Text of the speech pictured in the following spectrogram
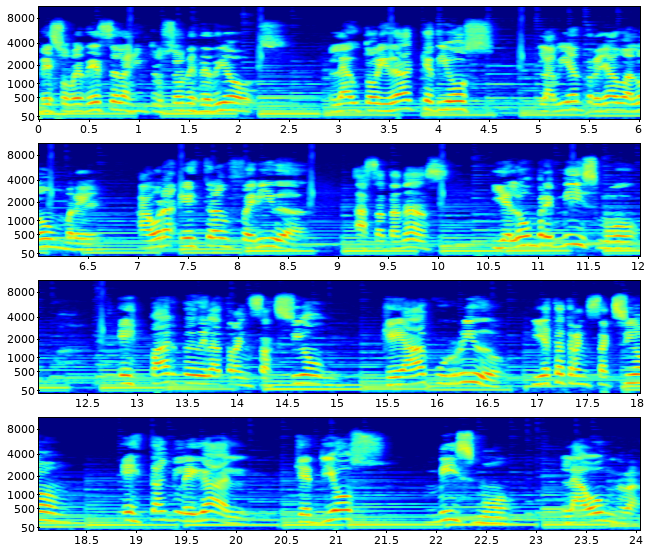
desobedece las instrucciones de Dios, la autoridad que Dios le había entregado al hombre ahora es transferida a Satanás y el hombre mismo es parte de la transacción que ha ocurrido y esta transacción es tan legal que Dios mismo la honra.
